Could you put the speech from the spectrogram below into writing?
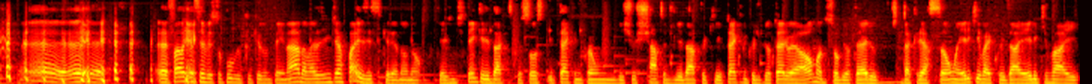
é, é, é. É, fala que é serviço público que não tem nada, mas a gente já faz isso, querendo ou não. Porque a gente tem que lidar com as pessoas, e técnico é um bicho chato de lidar, porque técnico de biotério é a alma do seu biotério, da criação, é ele que vai cuidar, é ele que vai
